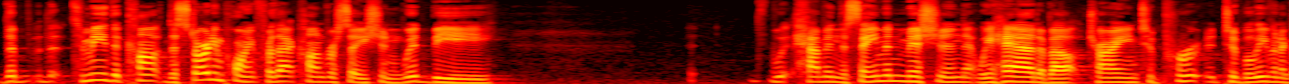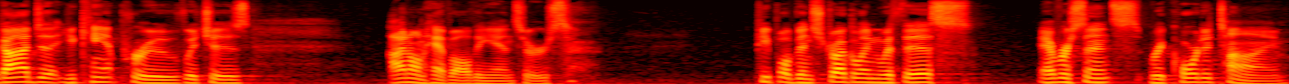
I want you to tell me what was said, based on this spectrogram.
the, the, to me, the, con, the starting point for that conversation would be having the same admission that we had about trying to, pro- to believe in a God that you can't prove, which is, I don't have all the answers. People have been struggling with this ever since recorded time.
